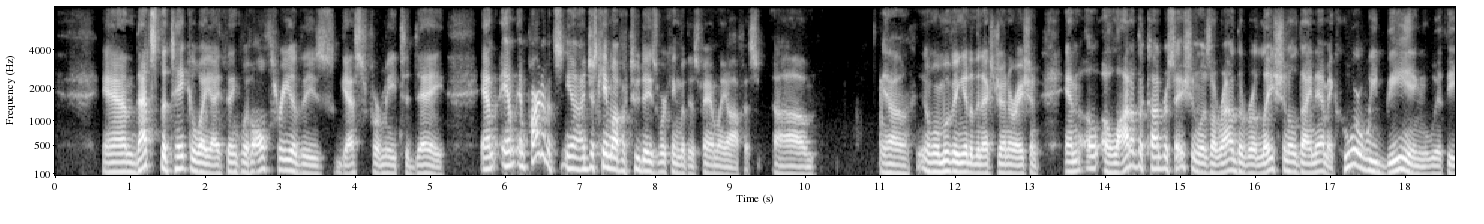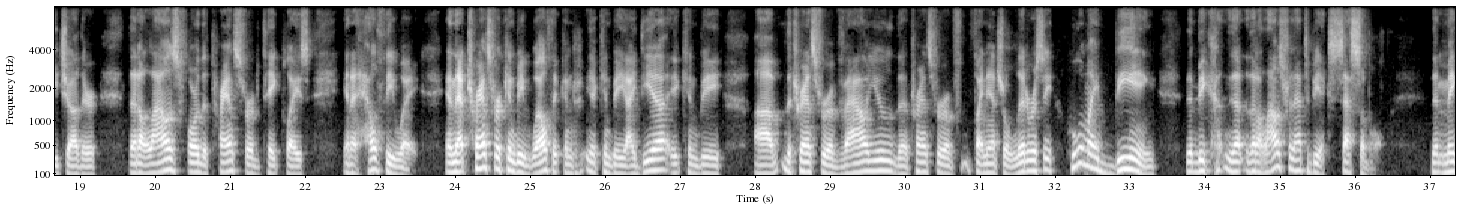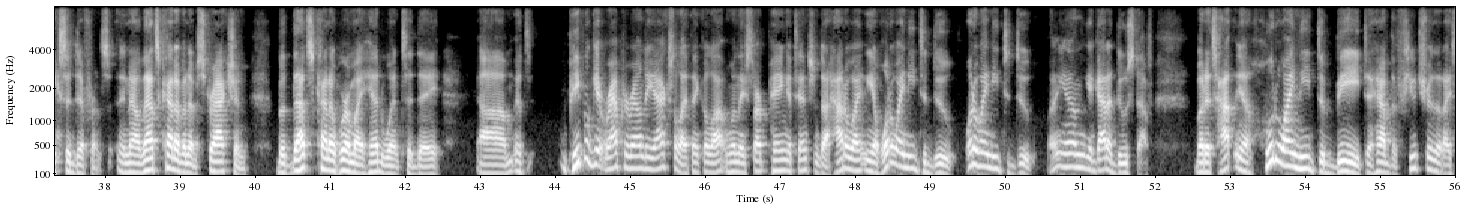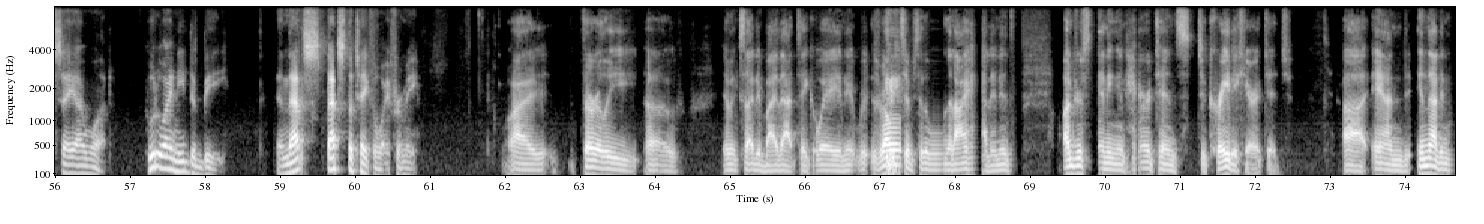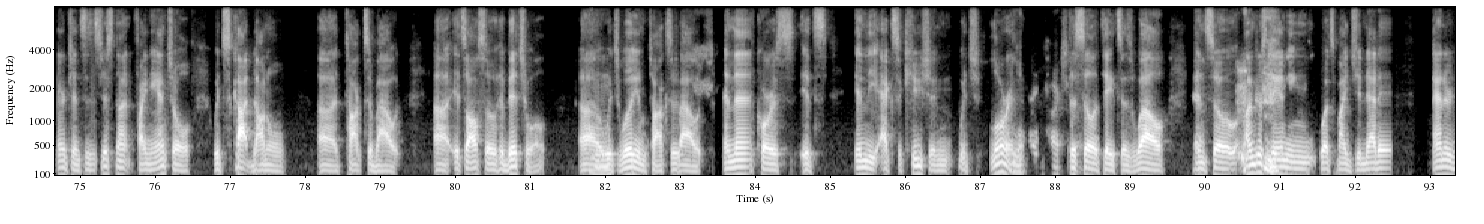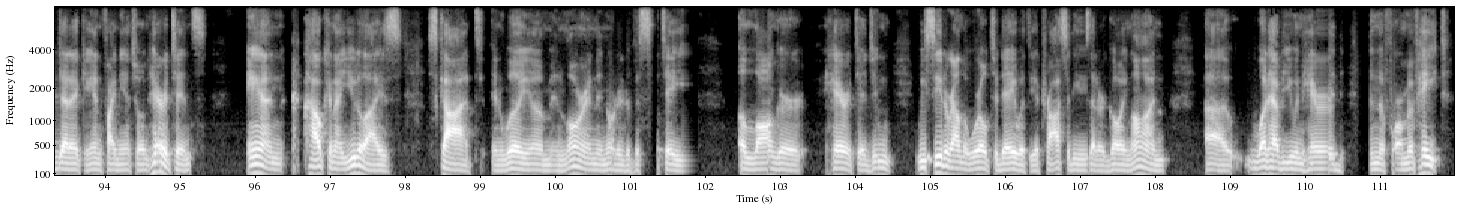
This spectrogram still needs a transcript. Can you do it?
and that's the takeaway, I think, with all three of these guests for me today. And, and, and part of it's, you know, I just came off of two days working with his family office. Um, yeah, you know, we're moving into the next generation. And a, a, lot of the conversation was around the relational dynamic. Who are we being with each other that allows for the transfer to take place in a healthy way? And that transfer can be wealth, it can it can be idea, it can be uh, the transfer of value, the transfer of financial literacy. Who am I being that, beca- that, that allows for that to be accessible, that makes a difference? And now that's kind of an abstraction, but that's kind of where my head went today. Um, it's people get wrapped around the axle, I think, a lot when they start paying attention to how do I, you know, what do I need to do? What do I need to do? Well, you know, you got to do stuff, but it's how, you know, who do I need to be to have the future that I say I want? Who do I need to be? And that's that's the takeaway for me. I thoroughly uh, am excited by that takeaway, and it is relative to the one that I had, and it's understanding inheritance to create a heritage. Uh, and in that inheritance, it's just not financial, which Scott Donnell uh, talks about. Uh, it's also habitual, uh, mm-hmm. which William talks about, and then of course it's in the execution, which Lauren yeah, facilitates as well. And so, understanding what's my genetic, energetic, and financial inheritance, and how can I utilize Scott and William and Lauren in order to facilitate a longer heritage. And we see it around the world today with the atrocities that are going on. Uh, what have you inherited in the form of hate?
